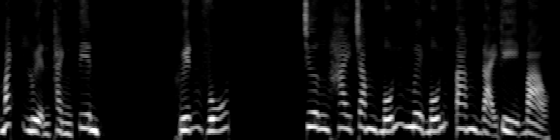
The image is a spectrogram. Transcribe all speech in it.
Bách luyện thành tiên. Huyến Vũ. Chương 244 Tam Đại Kỳ Bảo.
